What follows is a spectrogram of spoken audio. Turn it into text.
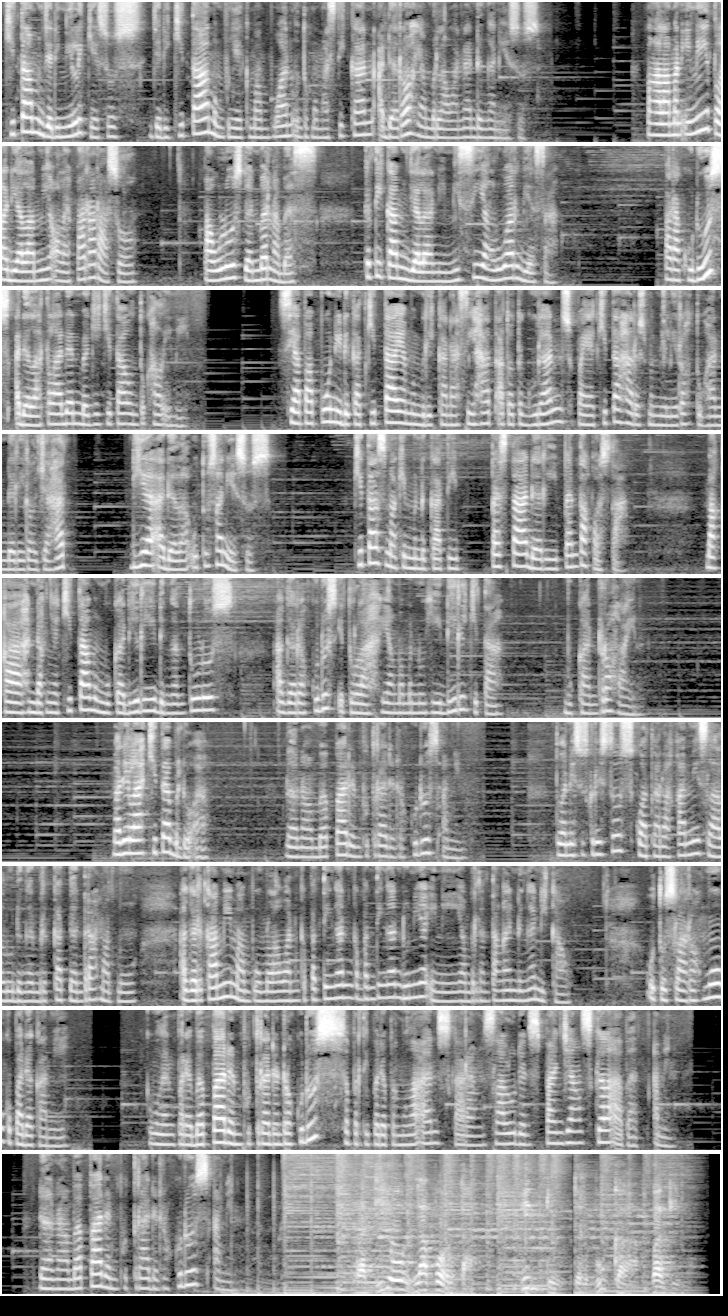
kita menjadi milik Yesus, jadi kita mempunyai kemampuan untuk memastikan ada roh yang berlawanan dengan Yesus. Pengalaman ini telah dialami oleh para rasul, Paulus dan Barnabas, ketika menjalani misi yang luar biasa. Para kudus adalah teladan bagi kita untuk hal ini. Siapa pun di dekat kita yang memberikan nasihat atau teguran supaya kita harus memilih roh Tuhan dari roh jahat, dia adalah utusan Yesus. Kita semakin mendekati pesta dari Pentakosta maka hendaknya kita membuka diri dengan tulus agar Roh Kudus itulah yang memenuhi diri kita, bukan roh lain. Marilah kita berdoa. Dalam nama Bapa dan Putra dan Roh Kudus, amin. Tuhan Yesus Kristus, kuatkanlah kami selalu dengan berkat dan rahmat-Mu, agar kami mampu melawan kepentingan-kepentingan dunia ini yang bertentangan dengan dikau. Utuslah rohmu kepada kami, Kemuliaan kepada Bapa dan Putra dan Roh Kudus, seperti pada permulaan, sekarang, selalu, dan sepanjang segala abad. Amin. Dalam nama Bapa dan Putra dan Roh Kudus. Amin. Radio Laporta, pintu terbuka bagimu.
